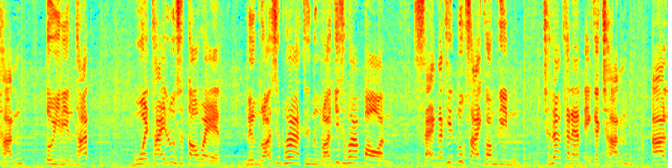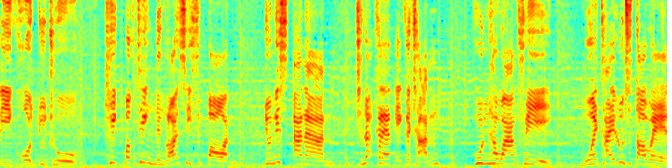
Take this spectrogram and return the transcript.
ฉันตุยลินทัศน์มวยไทยรุ่นสตอเวท 115ถึง125 ปอนด์ แสงอาทิตย์ลูกทรายกองดิน ชนะคะแนนเอกฉันอาลีโคยูชู คิกบ็อกซิ่ง 140 ปอนด์ ยูนิส อานาน ชนะคะแนนเอกฉันฮุนฮวางฟรีมวยไทยรุ่นสตอเวท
